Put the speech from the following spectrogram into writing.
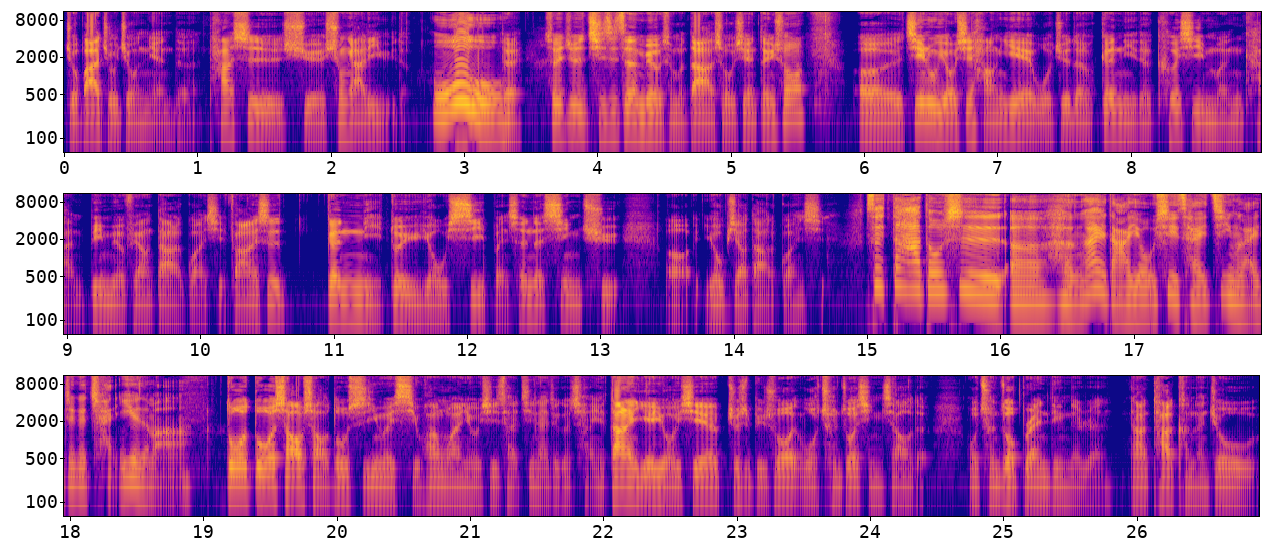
九八九九年的，他是学匈牙利语的。哦，对，所以就是其实真的没有什么大的受限，等于说，呃，进入游戏行业，我觉得跟你的科系门槛并没有非常大的关系，反而是跟你对于游戏本身的兴趣，呃，有比较大的关系。所以大家都是呃很爱打游戏才进来这个产业的嘛。多多少少都是因为喜欢玩游戏才进来这个产业，当然也有一些就是比如说我纯做行销的，我纯做 branding 的人，那他可能就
